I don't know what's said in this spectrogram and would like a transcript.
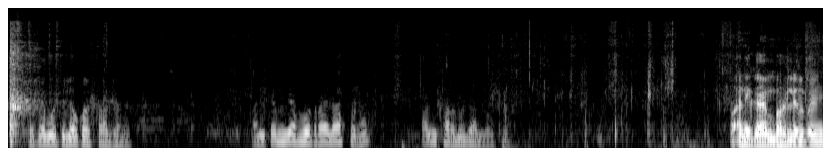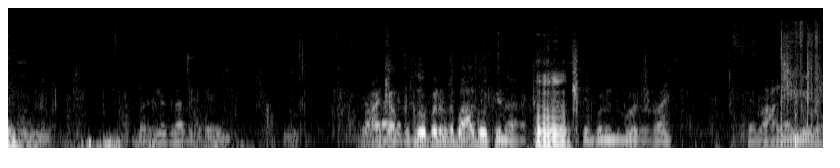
त्याच्यामुळे ते लवकर खराब झालं. आणि कमी जास्त होत राहिलं असतं ना अजून खराब नाही झालं लवकर. पाणी कायम भरलेलं पाहिजे बागा जोपर्यंत बाग होती ना हम्म. तोपर्यंत बरं राहायचं त्या बागा गेल्या.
